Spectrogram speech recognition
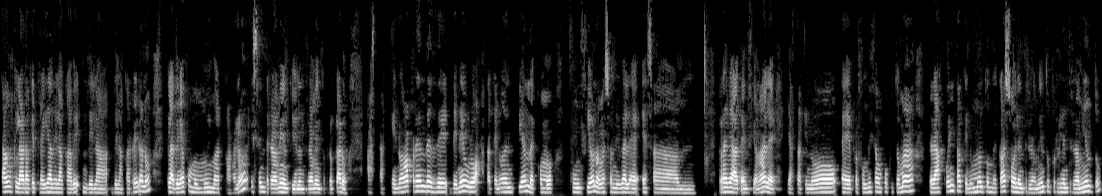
tan clara que traía de la, de la, de la carrera, ¿no? Que la tenía como muy marcada, ¿no? Ese entrenamiento y el entrenamiento. Pero claro, hasta que no aprendes de, de neuro, hasta que no entiendes cómo funcionan esos niveles, esas mm, redes atencionales y hasta que no eh, profundizas un poquito más, te das cuenta que en un montón de casos el entrenamiento por el entrenamiento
